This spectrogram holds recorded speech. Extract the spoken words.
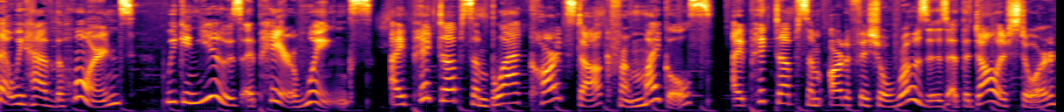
that we have the horns, we can use a pair of wings. I picked up some black cardstock from Michael's. I picked up some artificial roses at the dollar store.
